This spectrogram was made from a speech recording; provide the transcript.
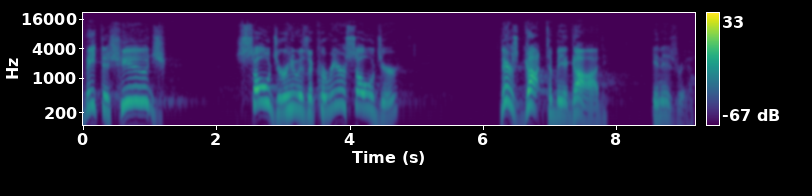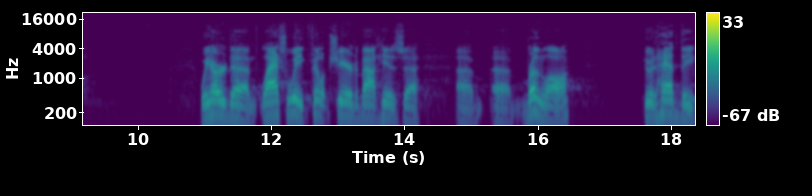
beat this huge soldier who is a career soldier? There's got to be a God in Israel. We heard uh, last week, Philip shared about his uh, uh, uh brother in law who had had the,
